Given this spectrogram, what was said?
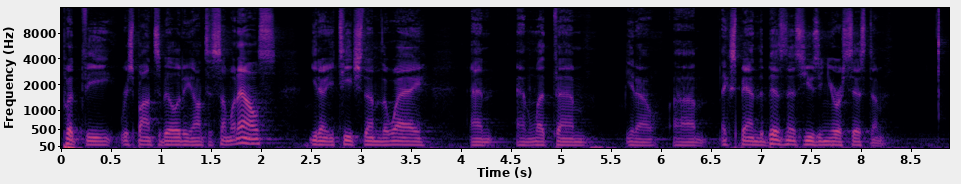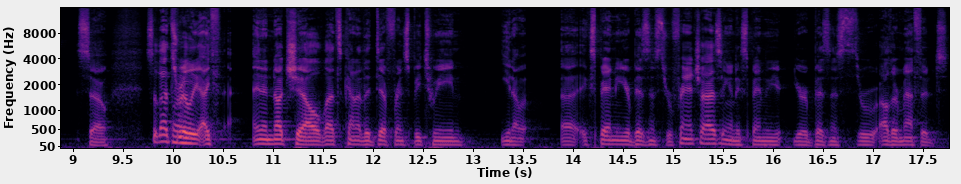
put the responsibility onto someone else. You know, you teach them the way, and and let them, you know, um, expand the business using your system. So, so that's Right. really, I, in a nutshell, that's kind of the difference between, you know, uh, expanding your business through franchising and expanding your, your business through other methods.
